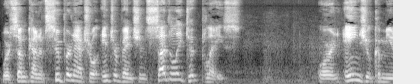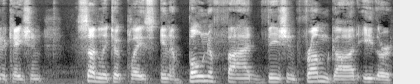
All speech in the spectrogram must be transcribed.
where some kind of supernatural intervention suddenly took place or an angel communication suddenly took place in a bona fide vision from God, either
